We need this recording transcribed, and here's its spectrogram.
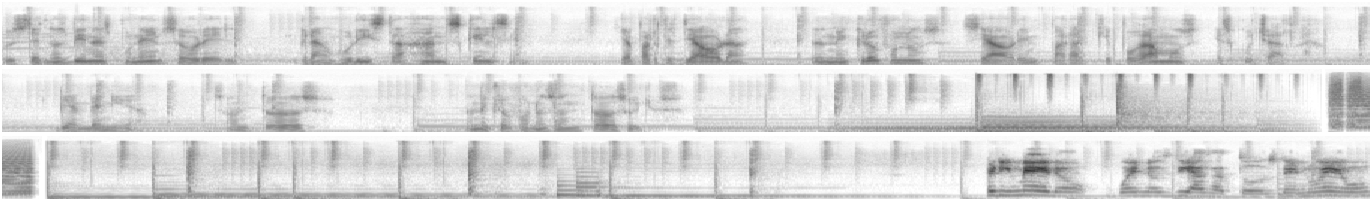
usted nos viene a exponer sobre el gran jurista Hans Kelsen y a partir de ahora los micrófonos se abren para que podamos escucharla. Bienvenida. Son todos, los micrófonos son todos suyos. Primero, buenos días a todos de nuevo.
